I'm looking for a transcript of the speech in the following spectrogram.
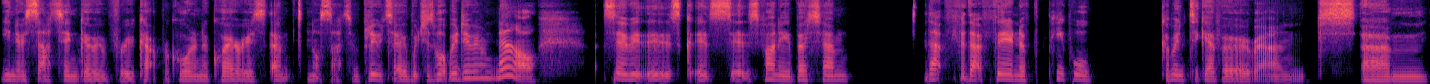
you know saturn going through capricorn and aquarius um not saturn pluto which is what we're doing now. So it's it's it's funny but um that that feeling of people coming together and um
